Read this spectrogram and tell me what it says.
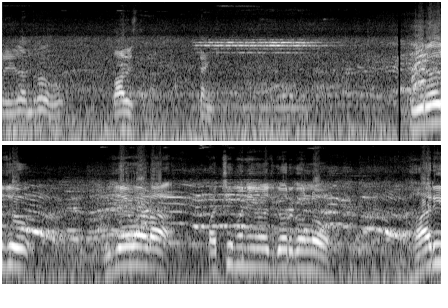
ప్రజలందరూ భావిస్తున్నారు. థ్యాంక్ యూ ఈరోజు విజయవాడ పశ్చిమ నియోజకవర్గంలో భారీ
